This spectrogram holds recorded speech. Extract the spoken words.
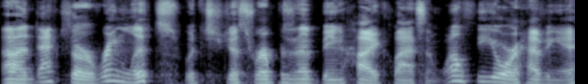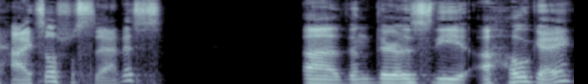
Uh, next are ringlets, which just represent being high class and wealthy or having a high social status. Uh, then there's the ahoge,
